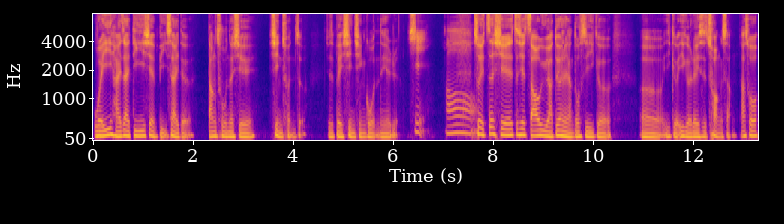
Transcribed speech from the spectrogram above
唯一还在第一线比赛的当初那些幸存者，就是被性侵过的那些人，是哦。所以这些这些遭遇啊，对他来讲都是一个呃一个一个类似创伤。他说。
